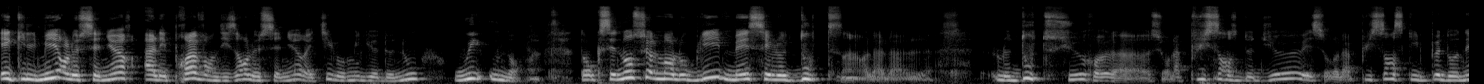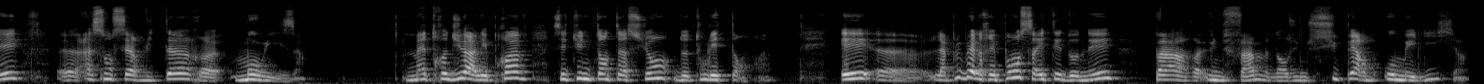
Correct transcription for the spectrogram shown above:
et qu'ils mirent le Seigneur à l'épreuve en disant Le Seigneur est-il au milieu de nous oui ou non? Donc c'est non seulement l'oubli, mais c'est le doute. Hein le doute sur, euh, sur la puissance de Dieu et sur la puissance qu'il peut donner euh, à son serviteur euh, Moïse. Mettre Dieu à l'épreuve, c'est une tentation de tous les temps. Hein. Et la plus belle réponse a été donnée par une femme dans une superbe homélie hein,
